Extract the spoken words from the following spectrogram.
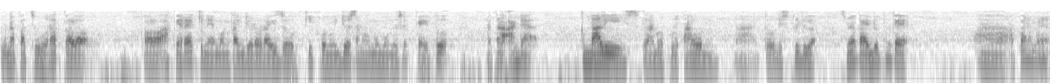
mendapat surat kalau kalau akhirnya Kinemon, Kanjuro, Raizo, Kikunujo sama Momonosuke itu ternyata ada kembali setelah 20 tahun. Nah, itu di situ juga sebenarnya Kaido pun kayak uh, apa namanya?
